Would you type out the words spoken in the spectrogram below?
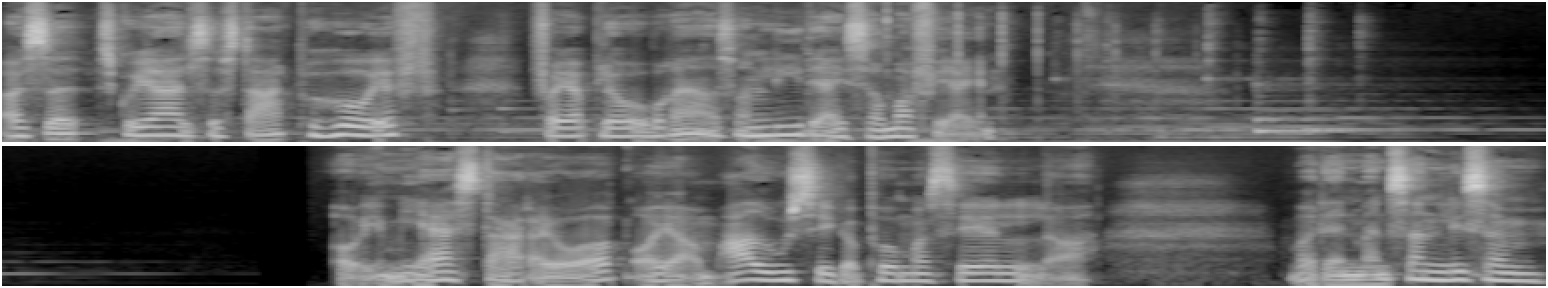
Og så skulle jeg altså starte på HF, for jeg blev opereret sådan lige der i sommerferien. Og jamen, jeg starter jo op, og jeg er meget usikker på mig selv, og hvordan man sådan ligesom,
